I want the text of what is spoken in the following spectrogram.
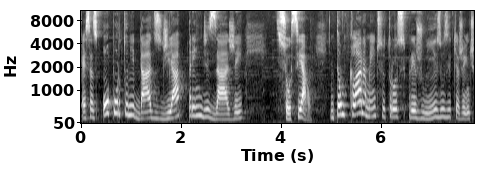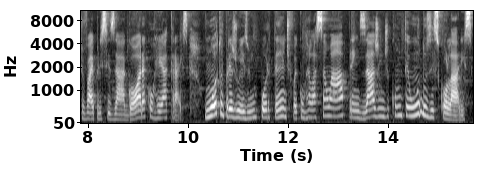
essas oportunidades de aprendizagem social. Então, claramente, isso trouxe prejuízos e que a gente vai precisar agora correr atrás. Um outro prejuízo importante foi com relação à aprendizagem de conteúdos escolares.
